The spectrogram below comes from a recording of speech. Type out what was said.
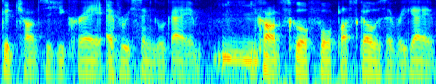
good chances you create every single game. Mm-hmm. You can't score four plus goals every game,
